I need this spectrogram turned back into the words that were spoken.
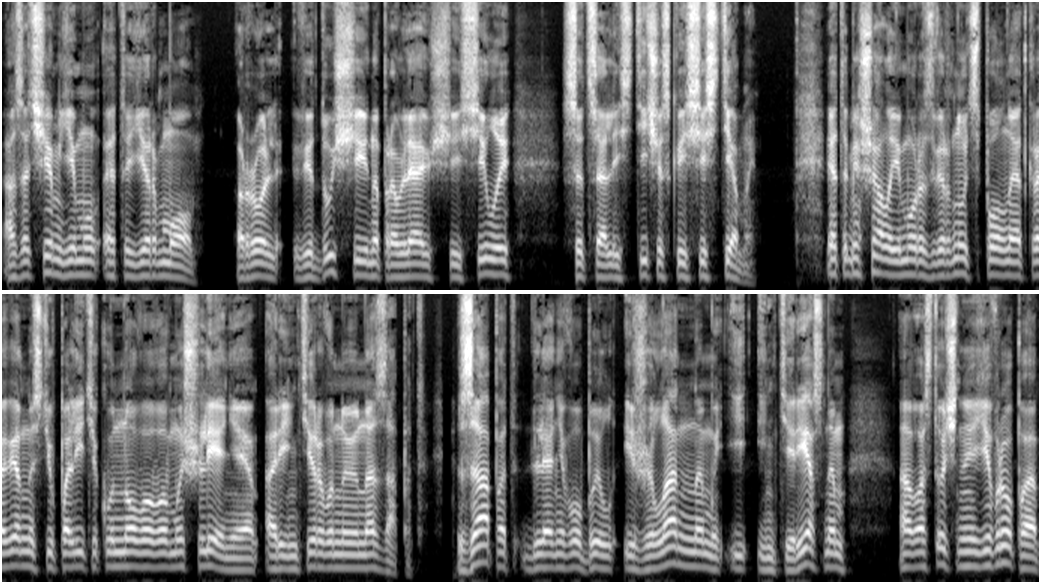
а зачем ему это ермо, роль ведущей и направляющей силы социалистической системы. Это мешало ему развернуть с полной откровенностью политику нового мышления, ориентированную на Запад. Запад для него был и желанным, и интересным, а Восточная Европа,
